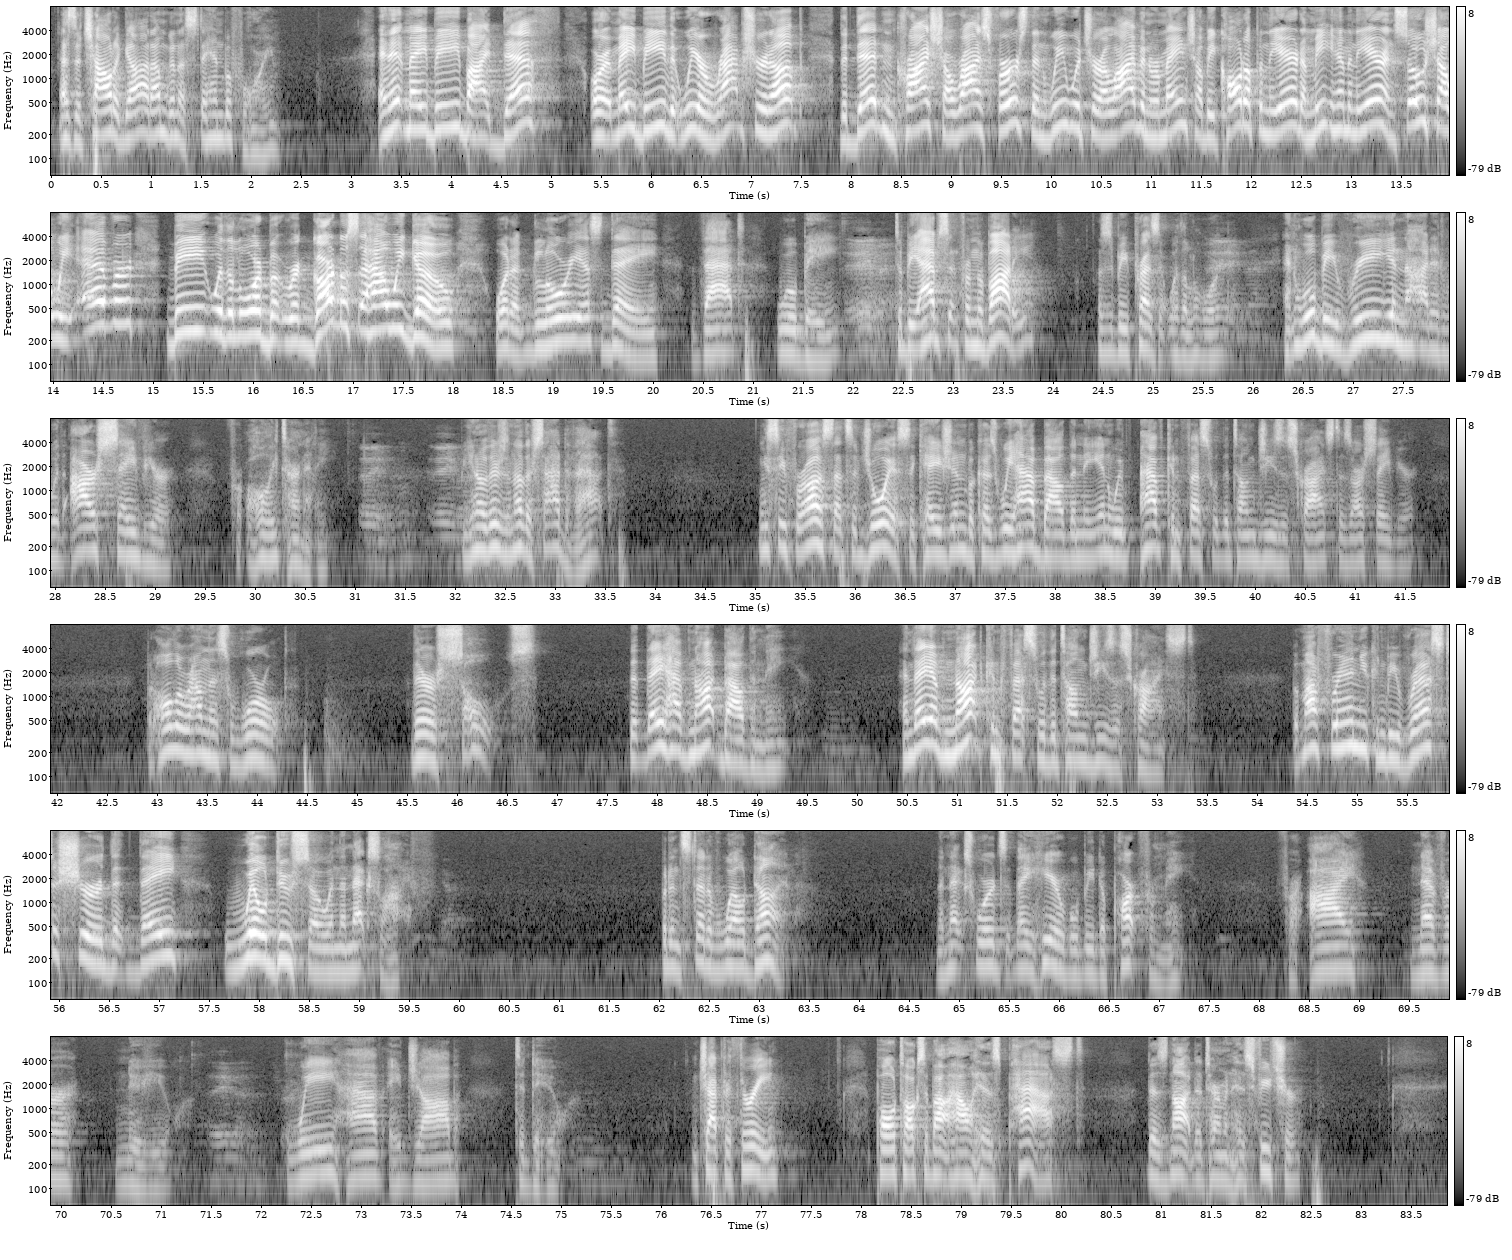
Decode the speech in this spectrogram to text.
as a child of God, I'm going to stand before Him. And it may be by death, or it may be that we are raptured up. The dead in Christ shall rise first, then we which are alive and remain shall be caught up in the air to meet him in the air, and so shall we ever be with the Lord. But regardless of how we go, what a glorious day that will be. Amen. To be absent from the body is to be present with the Lord. Amen. And we'll be reunited with our Savior for all eternity. But you know, there's another side to that. You see, for us, that's a joyous occasion because we have bowed the knee and we have confessed with the tongue Jesus Christ as our Savior. But all around this world, there are souls that they have not bowed the knee and they have not confessed with the tongue Jesus Christ. But my friend, you can be rest assured that they will do so in the next life. But instead of well done, the next words that they hear will be Depart from me, for I never knew you. We have a job to do. In chapter 3, Paul talks about how his past does not determine his future.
